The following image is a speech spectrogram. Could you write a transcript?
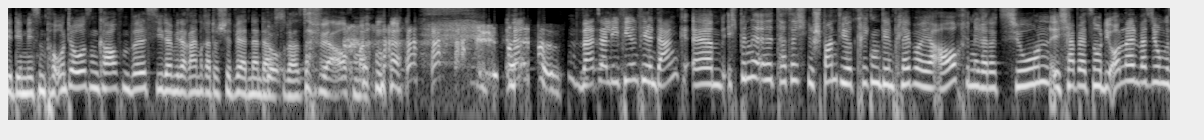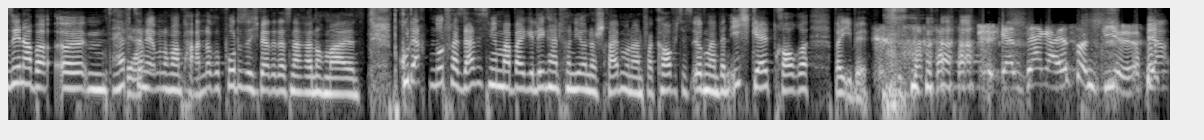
dir demnächst ein paar Unterhosen kaufen willst, die dann wieder rein retuschiert werden, dann darfst So. du das dafür auch machen. Es. Nathalie, vielen, vielen Dank. Ähm, ich bin äh, tatsächlich gespannt. Wir kriegen den Playboy ja auch in der Redaktion. Ich habe jetzt nur die Online-Version gesehen, aber äh, im Heft Ja. sind ja immer noch mal ein paar andere Fotos. Ich werde das nachher noch mal begutachten. Notfalls lasse ich es mir mal bei Gelegenheit von dir unterschreiben und dann verkaufe ich das irgendwann, wenn ich Geld brauche, bei eBay. Ja, sehr geil, ist so ein Deal. Ja.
